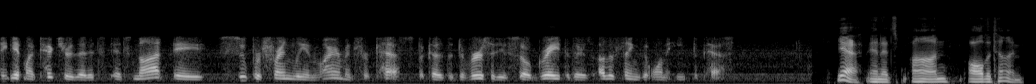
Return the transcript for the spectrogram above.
I get my picture that it's it's not a super friendly environment for pests because the diversity is so great that there's other things that want to eat the pest. Yeah, and it's on all the time.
